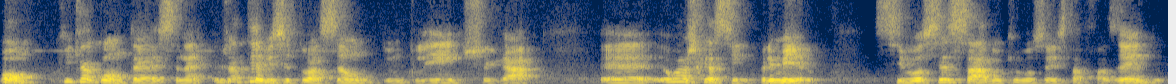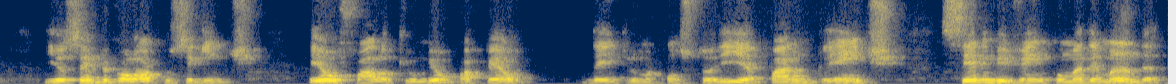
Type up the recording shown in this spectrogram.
Bom, o que, que acontece, né? Já teve situação de um cliente chegar. É, eu acho que assim, primeiro, se você sabe o que você está fazendo, e eu sempre coloco o seguinte: eu falo que o meu papel dentro de uma consultoria para um cliente, se ele me vem com uma demanda,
